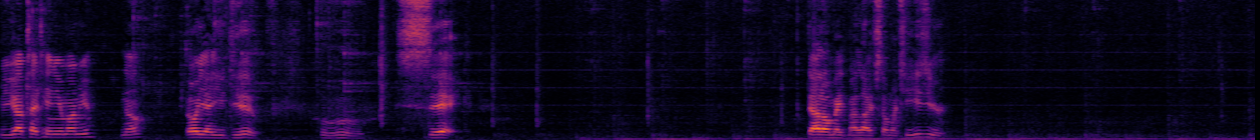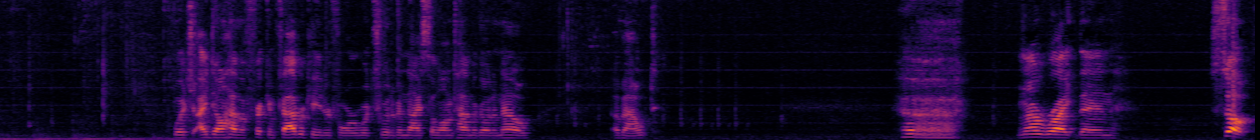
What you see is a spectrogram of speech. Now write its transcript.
You have titanium on you? No? Oh, yeah, you do. Ooh, sick. That'll make my life so much easier. Which I don't have a freaking fabricator for, which would have been nice a long time ago to know about. Alright then. So,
